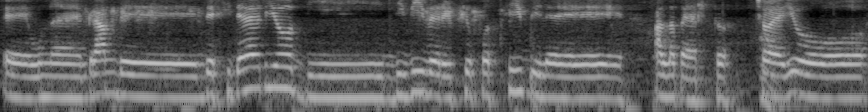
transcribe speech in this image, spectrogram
eh, un grande desiderio di, di vivere il più possibile all'aperto. Cioè ah. io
